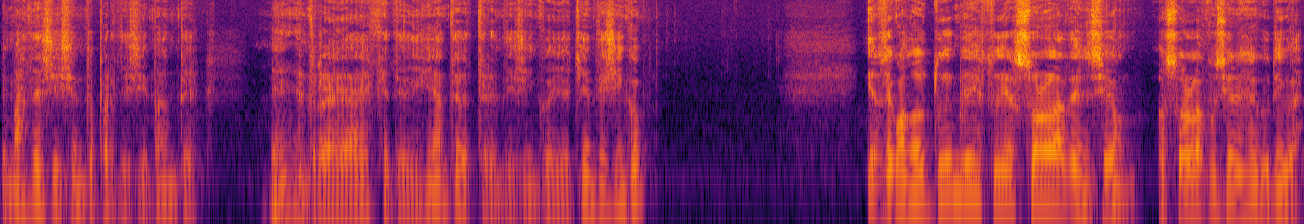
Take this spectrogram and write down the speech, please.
de más de 600 participantes eh, entre las edades que te dije antes, 35 y 85. Y entonces cuando tú en vez de estudiar solo la atención o solo las funciones ejecutivas,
